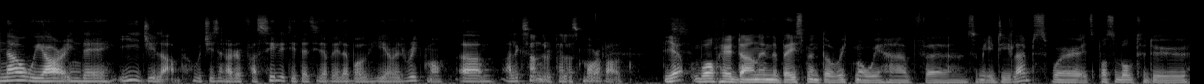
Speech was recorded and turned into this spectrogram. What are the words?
And now we are in the EEG lab, which is another facility that is available here at Ritmo. Um, Alexander, tell us more about. Yeah, well, here down in the basement of Ritmo, we have uh, some EEG labs where it's possible to do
